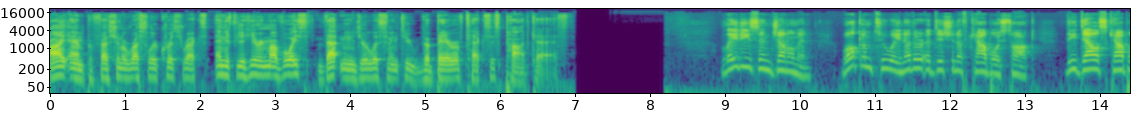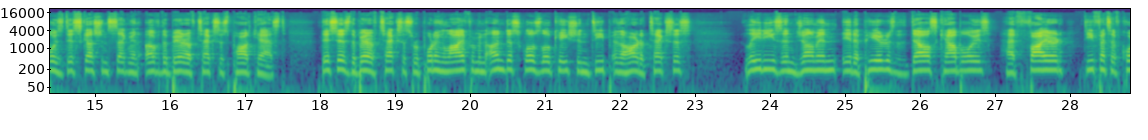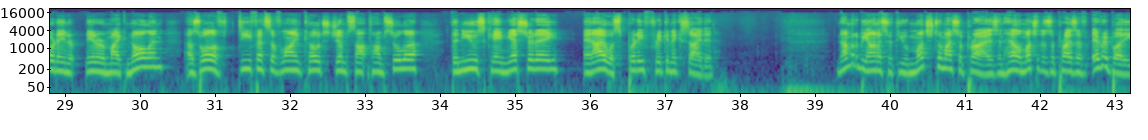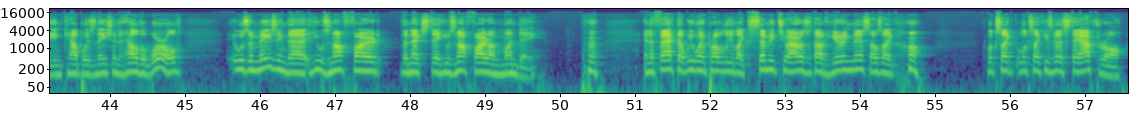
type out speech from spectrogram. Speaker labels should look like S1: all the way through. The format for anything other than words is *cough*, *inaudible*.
S1: I am professional wrestler Chris Rex, and if you're hearing my voice, that means you're listening to the Bear of Texas podcast.
S2: Ladies and gentlemen, welcome to another edition of Cowboys Talk, the Dallas Cowboys discussion segment of the Bear of Texas podcast. This is the Bear of Texas reporting live from an undisclosed location deep in the heart of Texas. Ladies and gentlemen, it appears that the Dallas Cowboys had fired defensive coordinator Mike Nolan, as well as defensive line coach Jim Tomsula. The news came yesterday, and I was pretty freaking excited. Now, I'm going to be honest with you, much to my surprise, and hell, much of the surprise of everybody in Cowboys Nation and hell, the world, it was amazing that he was not fired the next day. He was not fired on Monday. *laughs* and the fact that we went probably like 72 hours without hearing this, I was like, huh, looks like looks like he's to stay after all.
